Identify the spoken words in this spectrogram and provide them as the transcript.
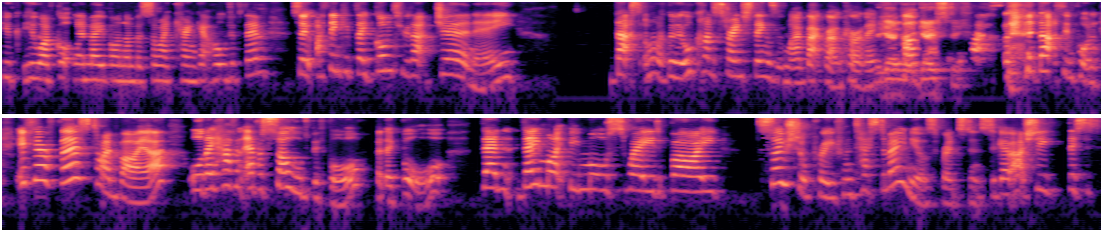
Who, who I've got their mobile number so I can get hold of them. So I think if they've gone through that journey, that's oh, I've got all kinds of strange things with my background currently. Um, ghosty. That's, that's important. If they're a first-time buyer or they haven't ever sold before, but they've bought, then they might be more swayed by social proof and testimonials, for instance, to go, actually, this is,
